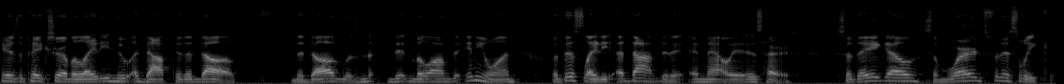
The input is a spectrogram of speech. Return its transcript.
here's a picture of a lady who adopted a dog. The dog was didn't belong to anyone, but this lady adopted it and now it is hers. So there you go, some words for this week.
